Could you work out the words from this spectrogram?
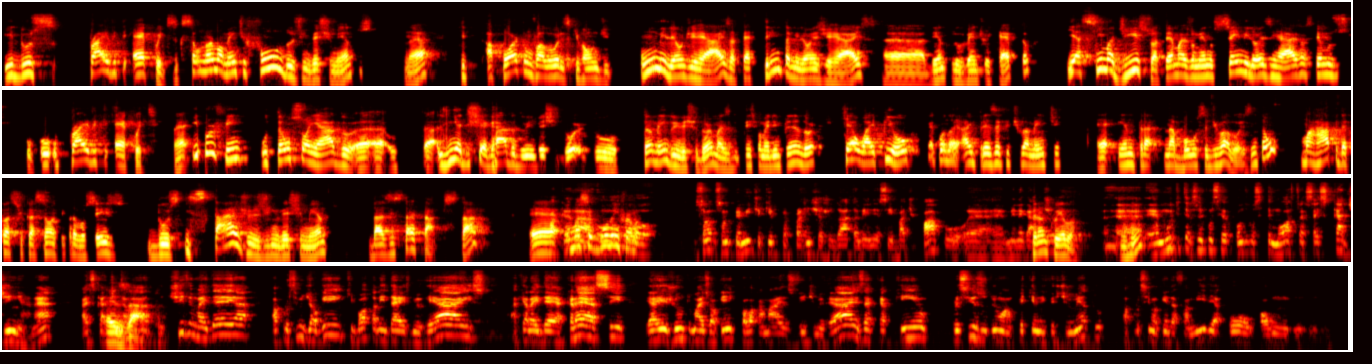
e dos private equities, que são normalmente fundos de investimentos, né, que aportam valores que vão de 1 milhão de reais até 30 milhões de reais uh, dentro do venture capital, e acima disso, até mais ou menos 100 milhões de reais, nós temos o, o, o private equity. Né? E, por fim, o tão sonhado, uh, a linha de chegada do investidor, do, também do investidor, mas principalmente do empreendedor, que é o IPO, que é quando a empresa efetivamente é, entra na bolsa de valores. Então, uma rápida classificação aqui para vocês dos estágios de investimento das startups, tá? É, Bacana, uma segunda informação. Só, só, me permite aqui para a gente ajudar também nesse bate-papo, é, Menegatti. Tranquilo. É, uhum. é, muito interessante quando você, quando você, mostra essa escadinha, né? A escadinha Exato. lá, tive uma ideia, aproximo de alguém que bota ali 10 mil reais, aquela ideia cresce, e aí junto mais alguém que coloca mais 20 mil reais, é pouquinho, preciso de um pequeno investimento, aproxima alguém da família ou algum um,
